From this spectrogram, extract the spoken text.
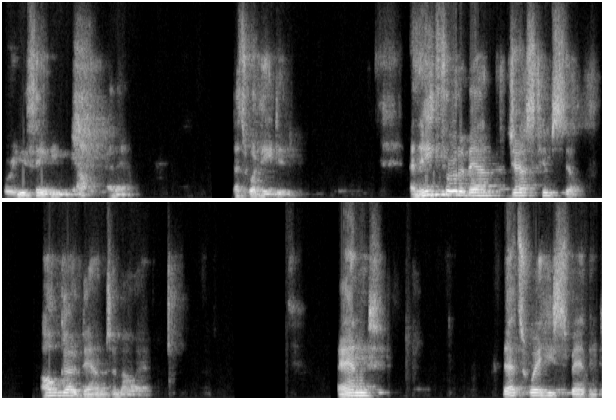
Or are you thinking up and out? That's what he did. And he thought about just himself. I'll go down to Moab. And that's where he spent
